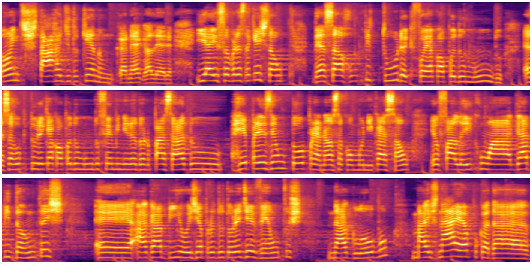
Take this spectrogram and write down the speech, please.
antes tarde do que nunca, né, galera? E aí, sobre essa questão dessa ruptura que foi a Copa do Mundo, essa ruptura que a Copa do Mundo feminina do ano passado representou para nossa comunicação, eu falei com a Gabi Dantas. É, a Gabi hoje é produtora de eventos na Globo, mas na época da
